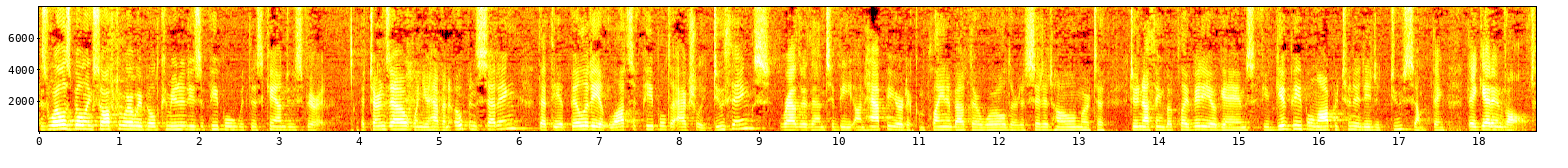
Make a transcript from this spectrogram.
As well as building software, we build communities of people with this can-do spirit. It turns out when you have an open setting that the ability of lots of people to actually do things rather than to be unhappy or to complain about their world or to sit at home or to do nothing but play video games, if you give people an opportunity to do something, they get involved.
